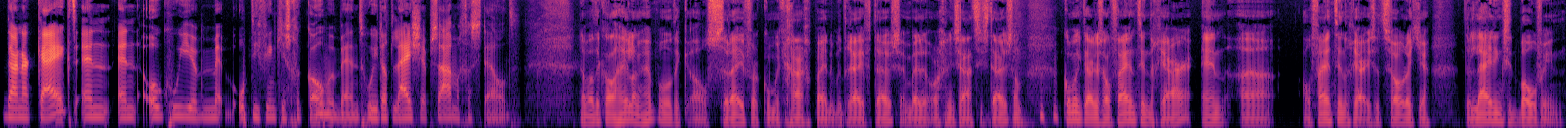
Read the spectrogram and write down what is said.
daarnaar kijkt en, en ook hoe je op die vinkjes gekomen bent, hoe je dat lijstje hebt samengesteld. Nou, wat ik al heel lang heb, omdat ik als schrijver kom ik graag bij de bedrijven thuis en bij de organisaties thuis. Dan kom ik daar dus al 25 jaar. En eh, al 25 jaar is het zo dat je de leiding zit bovenin.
